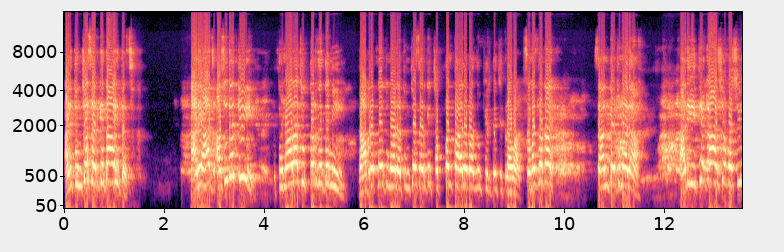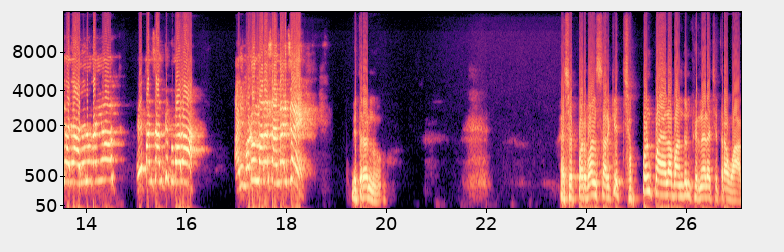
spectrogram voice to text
आणि तुमच्यासारखे तर आहेतच. आणि आज असू देत की तुम्हालाच उत्तर देते मी. घाबरत नाही तुम्हाला. तुमच्यासारखे छप्पन पायाला बांधून फिरते चित्रावाग समजलं काय? सांगते तुम्हाला. आणि इथे का असे वशिलाने आलेलो नाही आहोत हे पण सांगते तुम्हाला. आणि म्हणून मला सांगायचंय. मित्रांनो असे परवांसारखे छप्पन पायाला बांधून फिरणाऱ्या चित्रा वाघ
